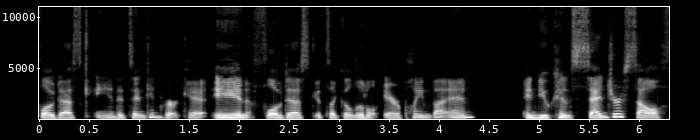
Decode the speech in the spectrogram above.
Flodesk and it's in ConvertKit. In Flodesk, it's like a little airplane button and you can send yourself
